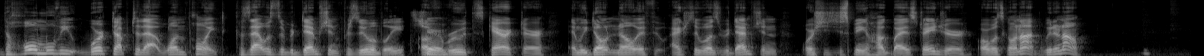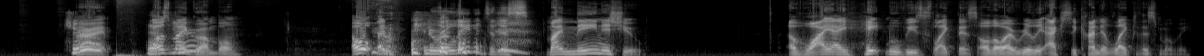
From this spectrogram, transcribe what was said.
the whole movie worked up to that one point because that was the redemption, presumably, It's true. of Ruth's character, and we don't know if it actually was redemption or she's just being hugged by a stranger or what's going on. We don't know. Sure. All right, that was my true. grumble. Oh, and, and related to this, my main issue of why I hate movies like this, although I really actually kind of liked this movie,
